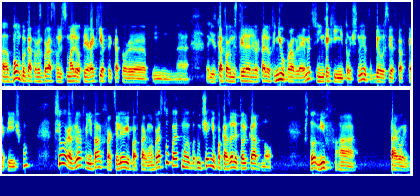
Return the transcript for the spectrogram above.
э, бомбы, которые сбрасывали самолеты и ракеты, которые, э, которыми стреляли вертолеты, неуправляемые, то есть никакие не точные, это белый свет в копеечку. Все, развертывание танков, артиллерии по старому образцу, поэтому учения показали только одно, что миф о второй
